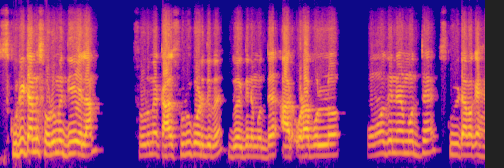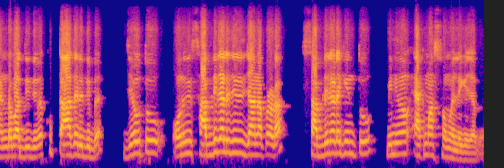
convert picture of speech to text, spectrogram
স্কুটিটা আমি শোরুমে দিয়ে এলাম। শোরুমে কাজ শুরু করে দিবে দু একদিনের মধ্যে। আর ওরা বলল পনেরো দিনের মধ্যে স্কুটিটা আমাকে হ্যান্ড ওভার দিয়ে দিবে খুব তাড়াতাড়ি দিবে। যেহেতু অন্য সাব ডিলারে যদি যান আপনারা সাব ডিলারে কিন্তু মিনিমাম এক মাস সময় লেগে যাবে।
